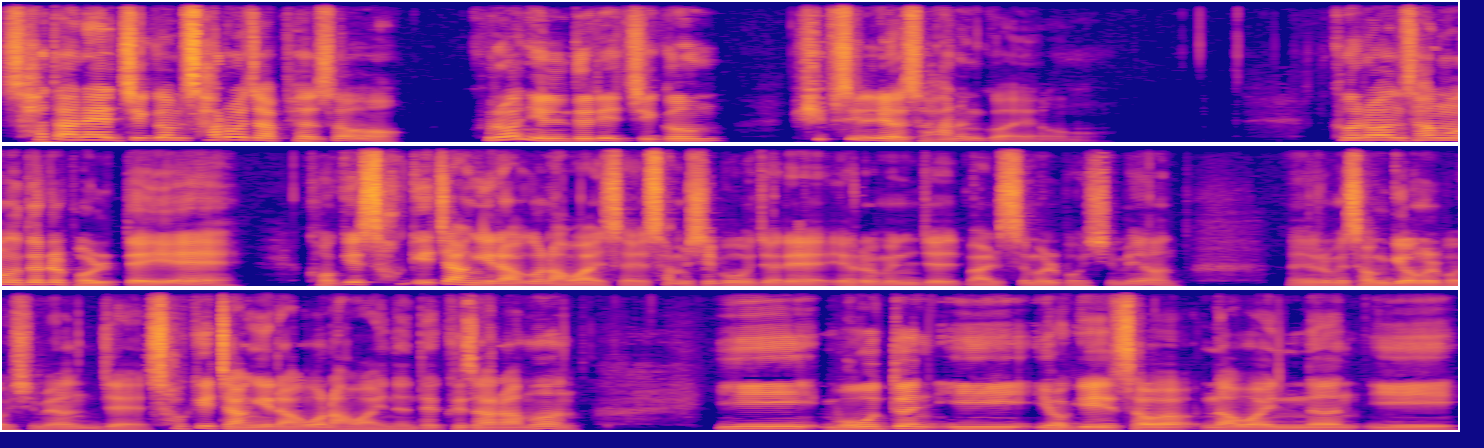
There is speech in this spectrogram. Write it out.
사단에 지금 사로잡혀서 그런 일들이 지금 휩쓸려서 하는 거예요. 그런 상황들을 볼 때에 거기 서기장이라고 나와 있어요. 35절에 여러분 이제 말씀을 보시면 여러분 성경을 보시면 이제 서기장이라고 나와 있는데 그 사람은 이 모든 이 여기서 나와 있는 이,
